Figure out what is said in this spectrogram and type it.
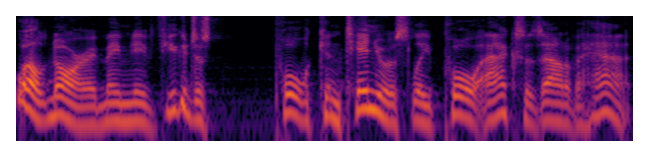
Well, no, I mean if you could just pull continuously pull axes out of a hat.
